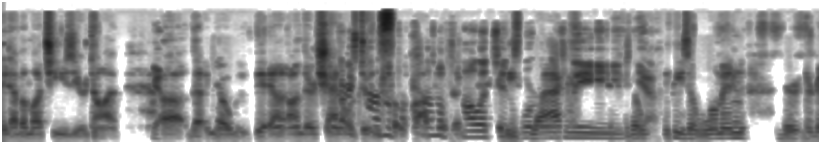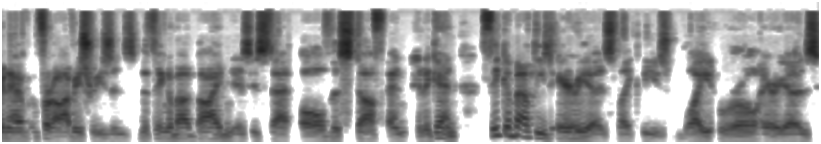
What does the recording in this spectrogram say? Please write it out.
they'd have a much easier time. Yeah. Uh, that you know on their channels doing cosmo- cosmopolitan, if black, worldly. If he's, a, yeah. if he's a woman, they're they're going to have for obvious reasons. The thing about Biden is is that all the stuff and and again, think about these areas like these white rural areas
